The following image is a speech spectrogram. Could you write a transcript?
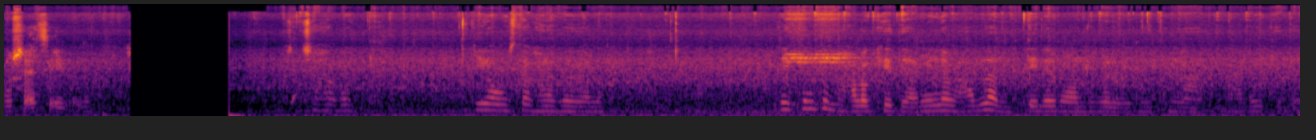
বসে আছে এই জন্য। চা কি অবস্থা খারাপ হয়ে গেল? এটা কিন্তু ভালো খেতে। আমি না ভাবলাম তেলের গন্ধ কিন্তু না, ভালোই খেতে।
